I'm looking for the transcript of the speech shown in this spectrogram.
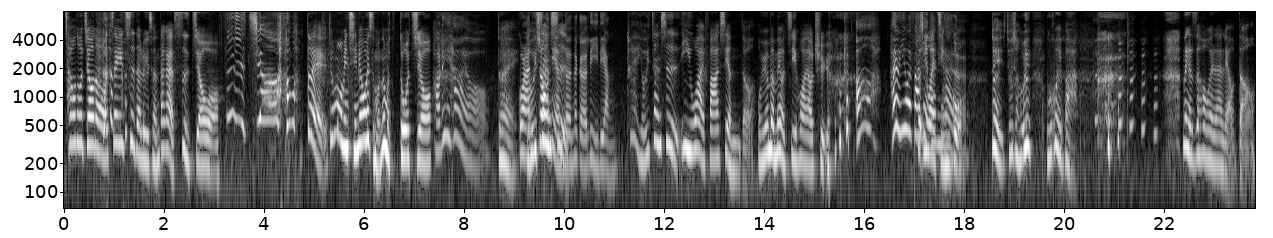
超多揪的哦。这一次的旅程大概有四揪哦，四揪。对，就莫名其妙为什么那么多揪，好厉害哦！对，果然有一站是的那个力量。对，有一站是意外发现的，我原本没有计划要去哦。还有意外发现，意外经过，对，就想，哎，不会吧？那个之后会再聊到。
